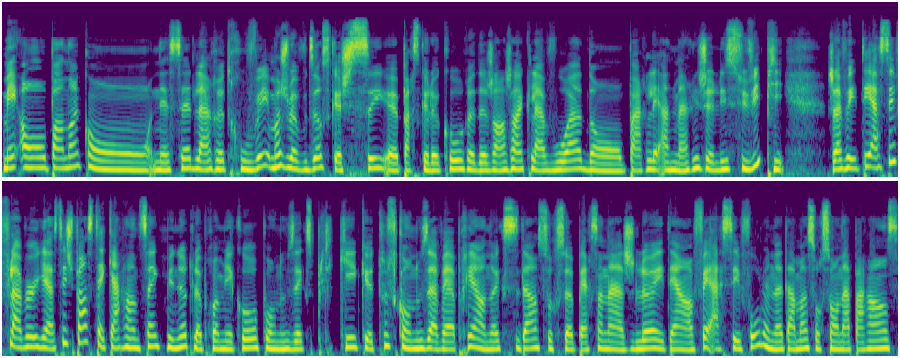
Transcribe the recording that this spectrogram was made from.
Mais on, pendant qu'on essaie de la retrouver, moi je vais vous dire ce que je sais euh, parce que le cours de Jean-Jacques Lavoie dont parlait Anne-Marie, je l'ai suivi puis j'avais été assez flabbergastée. Je pense que c'était 45 minutes le premier cours pour nous expliquer que tout ce qu'on nous avait appris en Occident sur ce personnage-là était en fait assez faux, notamment sur son apparence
